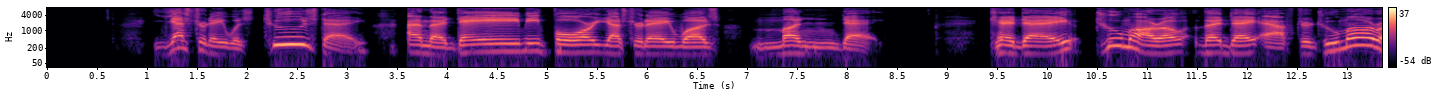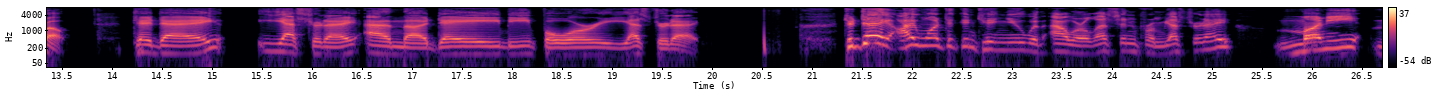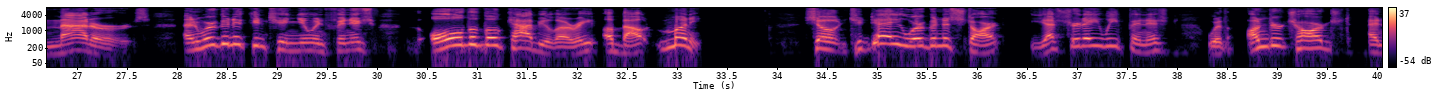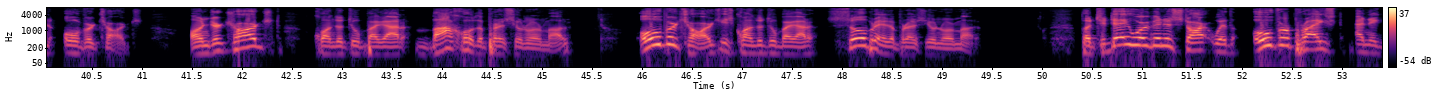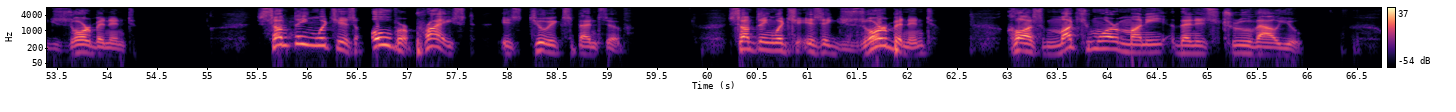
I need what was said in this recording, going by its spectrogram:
Yesterday was Tuesday, and the day before yesterday was Monday. Today, tomorrow, the day after tomorrow. Today, yesterday and the day before yesterday. Today, I want to continue with our lesson from yesterday Money Matters. And we're going to continue and finish all the vocabulary about money. So today, we're going to start. Yesterday, we finished with undercharged and overcharged. Undercharged, cuando tú pagar bajo de precio normal. Overcharge is cuando tú pagar sobre el precio normal. But today we're going to start with overpriced and exorbitant. Something which is overpriced is too expensive. Something which is exorbitant costs much more money than its true value.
